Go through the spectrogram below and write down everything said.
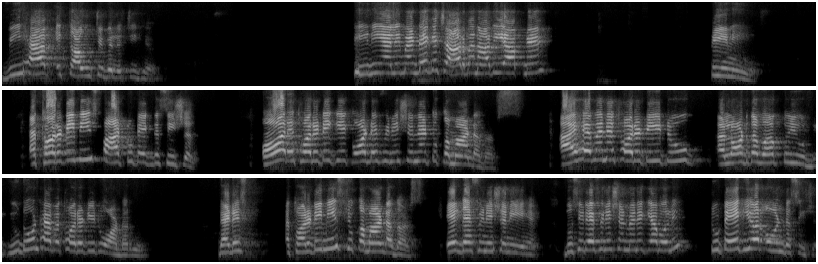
We have accountability here. तीन ही एलिमेंट है कि चार बना दिया आपने? तीन ही authority means part to take decision और अथॉरिटी की एक और डेफिनेशन है to command others I have an authority to allot the work to you you don't have authority to order me that is authority means to command others एक डेफिनेशन ये है. दूसरी डेफिनेशन मैंने क्या बोली? To take your own decision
